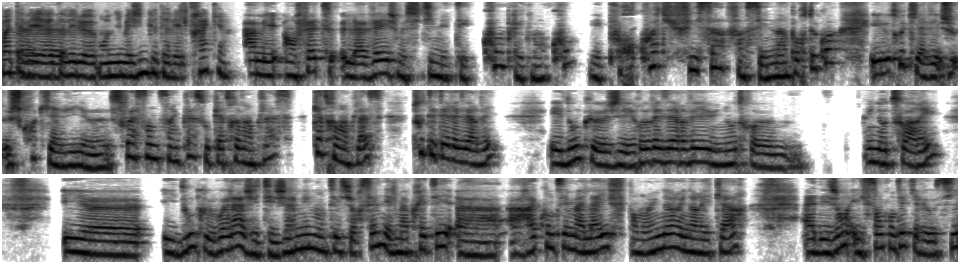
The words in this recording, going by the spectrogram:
Ouais, t'avais, avais le, on imagine que tu avais le trac. Ah mais en fait la veille, je me suis dit mais t'es complètement con mais pourquoi tu fais ça? Enfin, c'est n'importe quoi. Et le truc, il y avait, je, crois qu'il y avait 65 euh, places ou 80 places, 80 places, tout était réservé. Et donc, euh, j'ai re-réservé une autre, euh, une autre soirée. Et, et donc, voilà, j'étais jamais montée sur scène et je m'apprêtais à, raconter ma life pendant une heure, une heure et quart à des gens. Et sans compter qu'il y avait aussi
